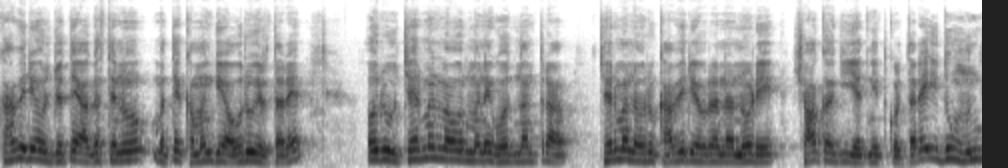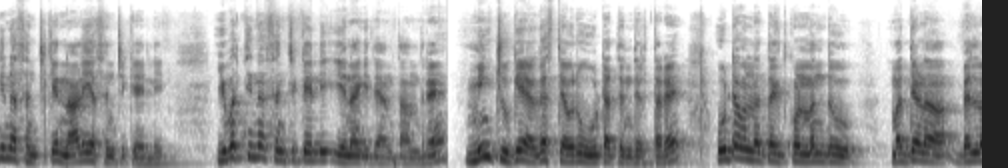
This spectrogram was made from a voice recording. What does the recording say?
ಕಾವೇರಿ ಅವ್ರ ಜೊತೆ ಅಗಸ್ತ್ಯನು ಮತ್ತು ಕಮಂಗಿ ಅವರು ಇರ್ತಾರೆ. ಅವರು ಚೇರ್ಮನ್ ಅವ್ರ ಮನೆಗೆ ಹೋದ ನಂತರ ಚೇರ್ಮನ್ ಅವರು ಕಾವೇರಿ ಅವರನ್ನು ನೋಡಿ ಶಾಕ್ ಆಗಿ ಎದ್ದು ನಿಂತ್ಕೊಳ್ತಾರೆ ಇದು ಮುಂದಿನ ಸಂಚಿಕೆ, ನಾಳೆಯ ಸಂಚಿಕೆಯಲ್ಲಿ. ಇವತ್ತಿನ ಸಂಚಿಕೆಯಲ್ಲಿ ಏನಾಗಿದೆ ಅಂತ ಅಂದರೆ ಮಿಂಚುಗೆ ಅಗಸ್ತ್ಯ ಅವರು ಊಟ ತಂದಿರ್ತಾರೆ. ಊಟವನ್ನು ತೆಗೆದುಕೊಂಡು ಬಂದು ಮಧ್ಯಾಹ್ನ ಬೆಲ್ಲ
